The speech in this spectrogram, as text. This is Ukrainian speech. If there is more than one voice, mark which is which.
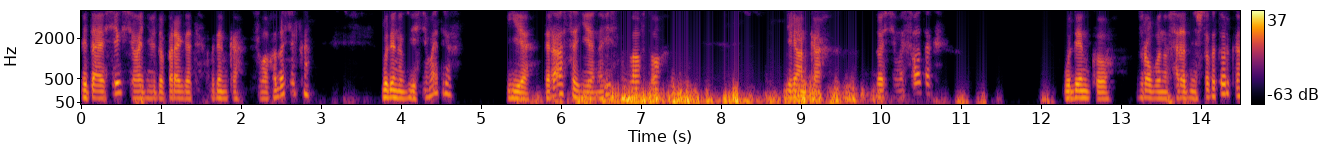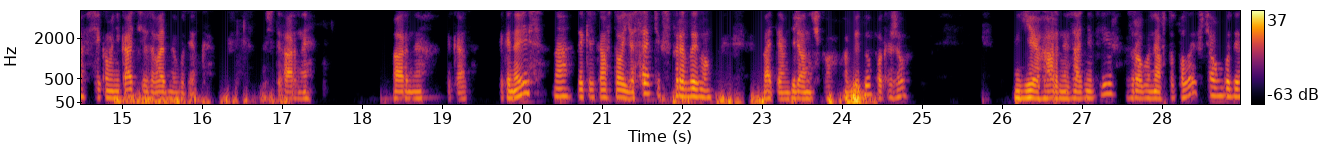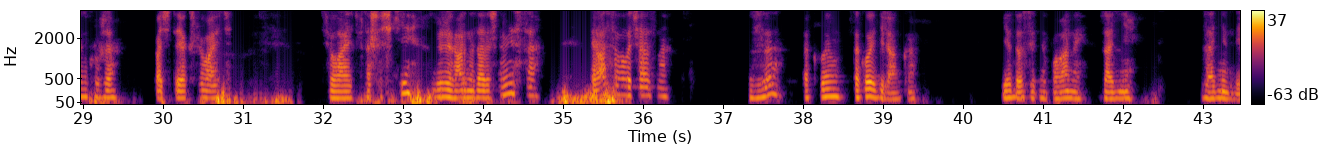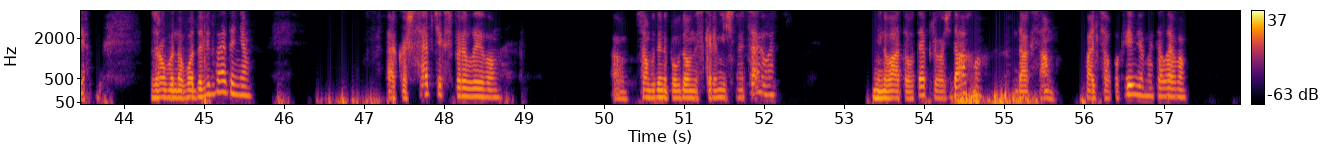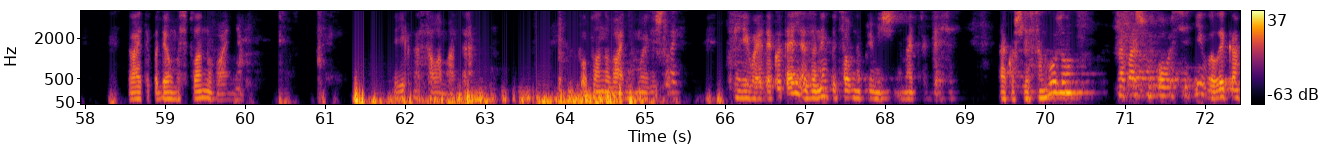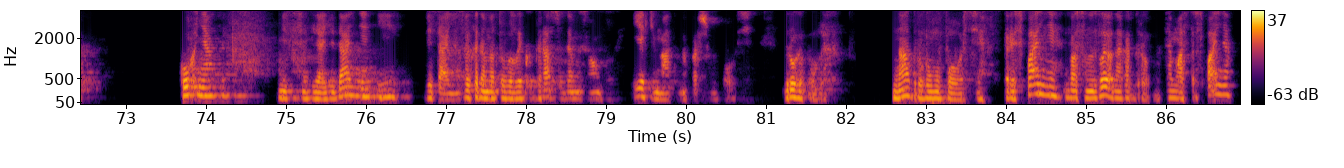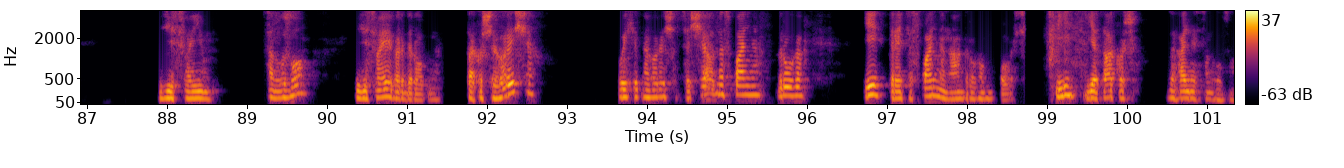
Speaker 1: Вітаю всіх! Сьогодні відеоперегляд будинка село Ходосівка. Будинок 200 метрів. Є тераса, є навіс на два авто. Ділянка до 7 соток. Будинку зроблено всередині штукатурка, всі комунікації заведені в будинку. Бачите, гарне, гарне така, такий навіс на декілька авто, є септик з переливом. Давайте я вам діляночку обійду, покажу. Є гарний задній двір, зроблений автополив в цьому будинку вже. Бачите, як співають. Співають пташечки. Дуже гарне затишне місце. Тераса величезна. З, таким, з такою ділянкою. Є досить непоганий задній, задній двір. Зроблено водовідведення. Також септик з переливом. Сам будинок побудований з керамічної цегли. Мінувато утеплювач даху. Дах сам пальцева покрівля металева. Давайте подивимось планування. Вікна саламандр. По плануванню ми війшли. Зліва йде котельня, за ним підсобне приміщення метрів 10. Також є санвузол на першому поверсі і велика кухня, місце для їдальні і вітальня з виходом на ту велику терасу, де ми з вами були. І є кімната на першому поверсі. Другий поверх. На другому поверсі. Три спальні, два санузли, одна гардеробна. Це мастер спальня зі своїм санвузлом і зі своєю гардеробною. Також є горище, вихід на горище це ще одна спальня, друга, і третя спальня на другому поверсі. І є також загальний санвузол.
